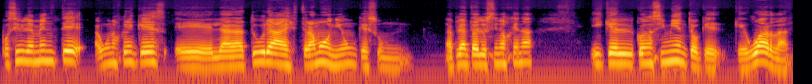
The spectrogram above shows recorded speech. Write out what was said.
Posiblemente algunos creen que es eh, la Datura stramonium, que es una planta alucinógena, y que el conocimiento que, guardan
